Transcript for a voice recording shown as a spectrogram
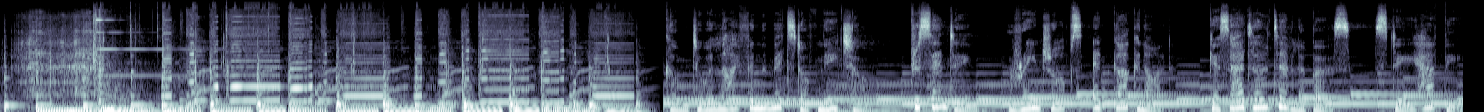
Of nature. Presenting Raindrops at Kakanad. Casadal Developers. Stay happy.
